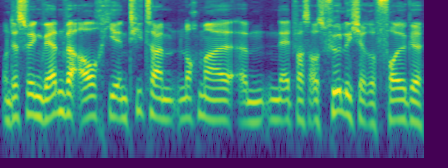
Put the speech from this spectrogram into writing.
Und deswegen werden wir auch hier in Tea Time nochmal ähm, eine etwas ausführlichere Folge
